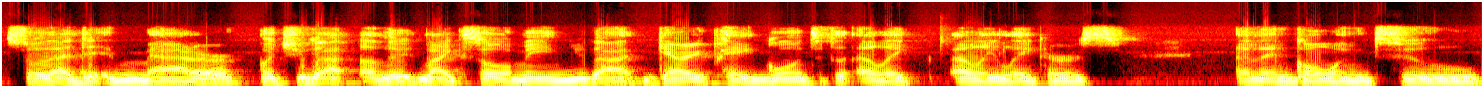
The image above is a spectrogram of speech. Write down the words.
So that didn't matter. But you got other like so. I mean, you got Gary Payton going to the LA LA Lakers, and then going to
